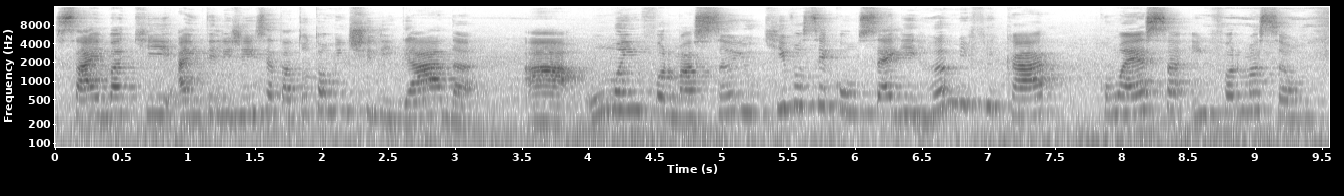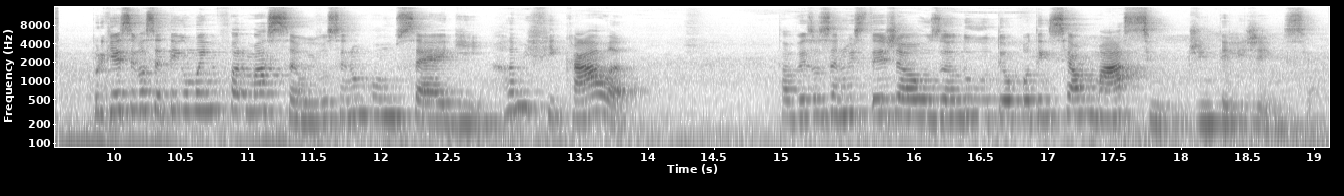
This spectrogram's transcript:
saiba que a inteligência está totalmente ligada a uma informação e o que você consegue ramificar com essa informação. Porque se você tem uma informação e você não consegue ramificá-la, talvez você não esteja usando o teu potencial máximo de inteligência.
